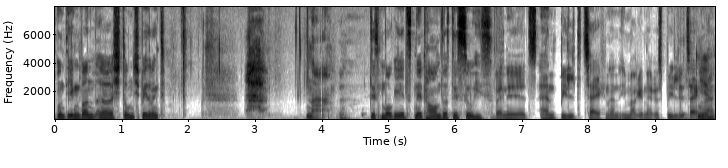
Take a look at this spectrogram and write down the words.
Und irgendwann äh, Stunden später denkt, na, das mag ich jetzt nicht haben, dass das so ist. Wenn ich jetzt ein Bild zeichne, ein imaginäres Bild, ich zeichne, Ja.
